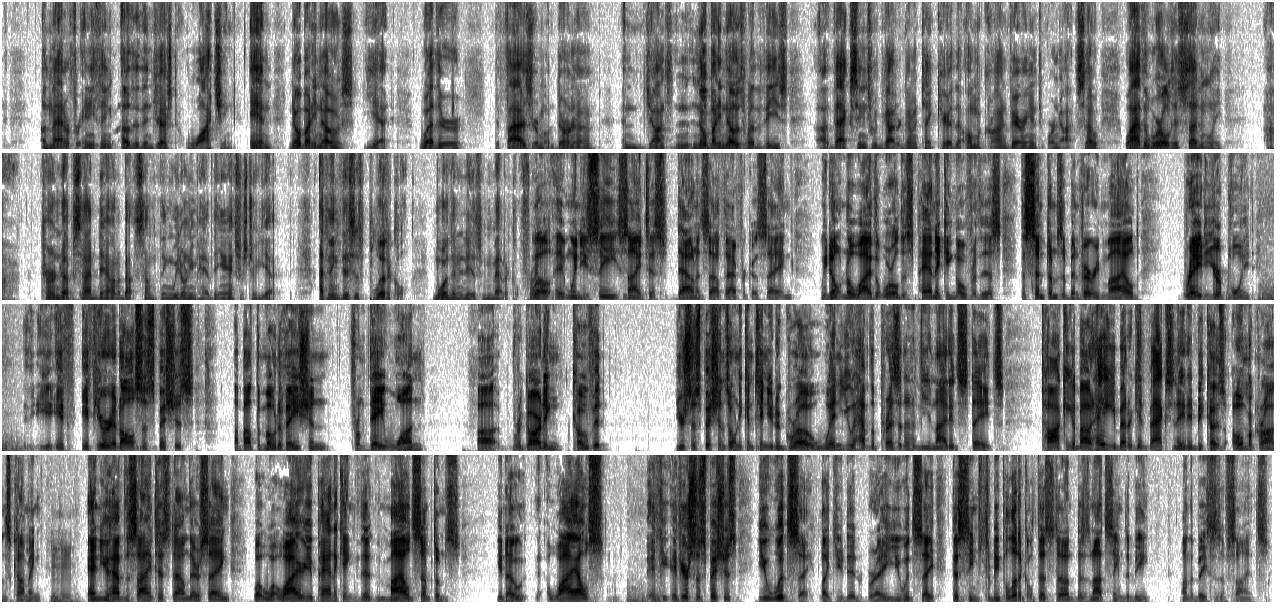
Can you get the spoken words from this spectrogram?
a matter for anything other than just watching. And nobody knows yet whether the Pfizer, Moderna, and Johnson, nobody knows whether these uh, vaccines we've got are going to take care of the Omicron variant or not. So why the world has suddenly turned upside down about something we don't even have the answers to yet. I think this is political more than it is medical, frankly. Well, and when you see scientists down in South Africa saying, we don't know why the world is panicking over this, the symptoms have been very mild. Ray, to your point, if, if you're at all suspicious about the motivation from day one uh, regarding COVID, your suspicions only continue to grow when you have the President of the United States talking about, hey, you better get vaccinated because Omicron's coming, Mm-hmm. and you have the scientists down there saying, well, wh- why are you panicking? The mild symptoms. You know, why else? If you, if you're suspicious, you would say, like you did, Ray, you would say this seems to be political. Does not, does not seem to be on the basis of science.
